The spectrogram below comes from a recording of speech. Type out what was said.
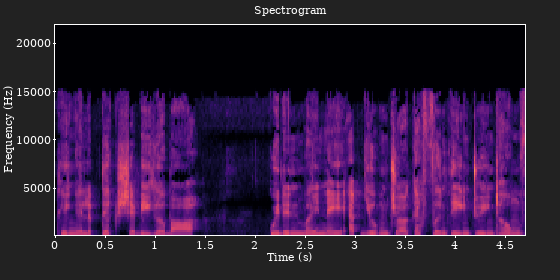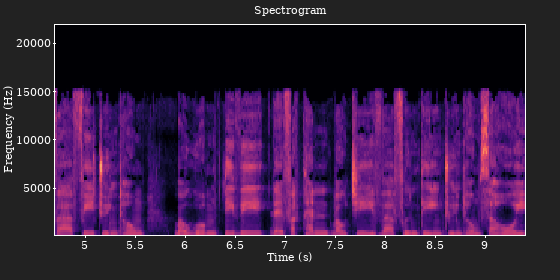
thì ngay lập tức sẽ bị gỡ bỏ. Quy định mới này áp dụng cho các phương tiện truyền thông và phi truyền thông, bao gồm TV, đài phát thanh, báo chí và phương tiện truyền thông xã hội.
